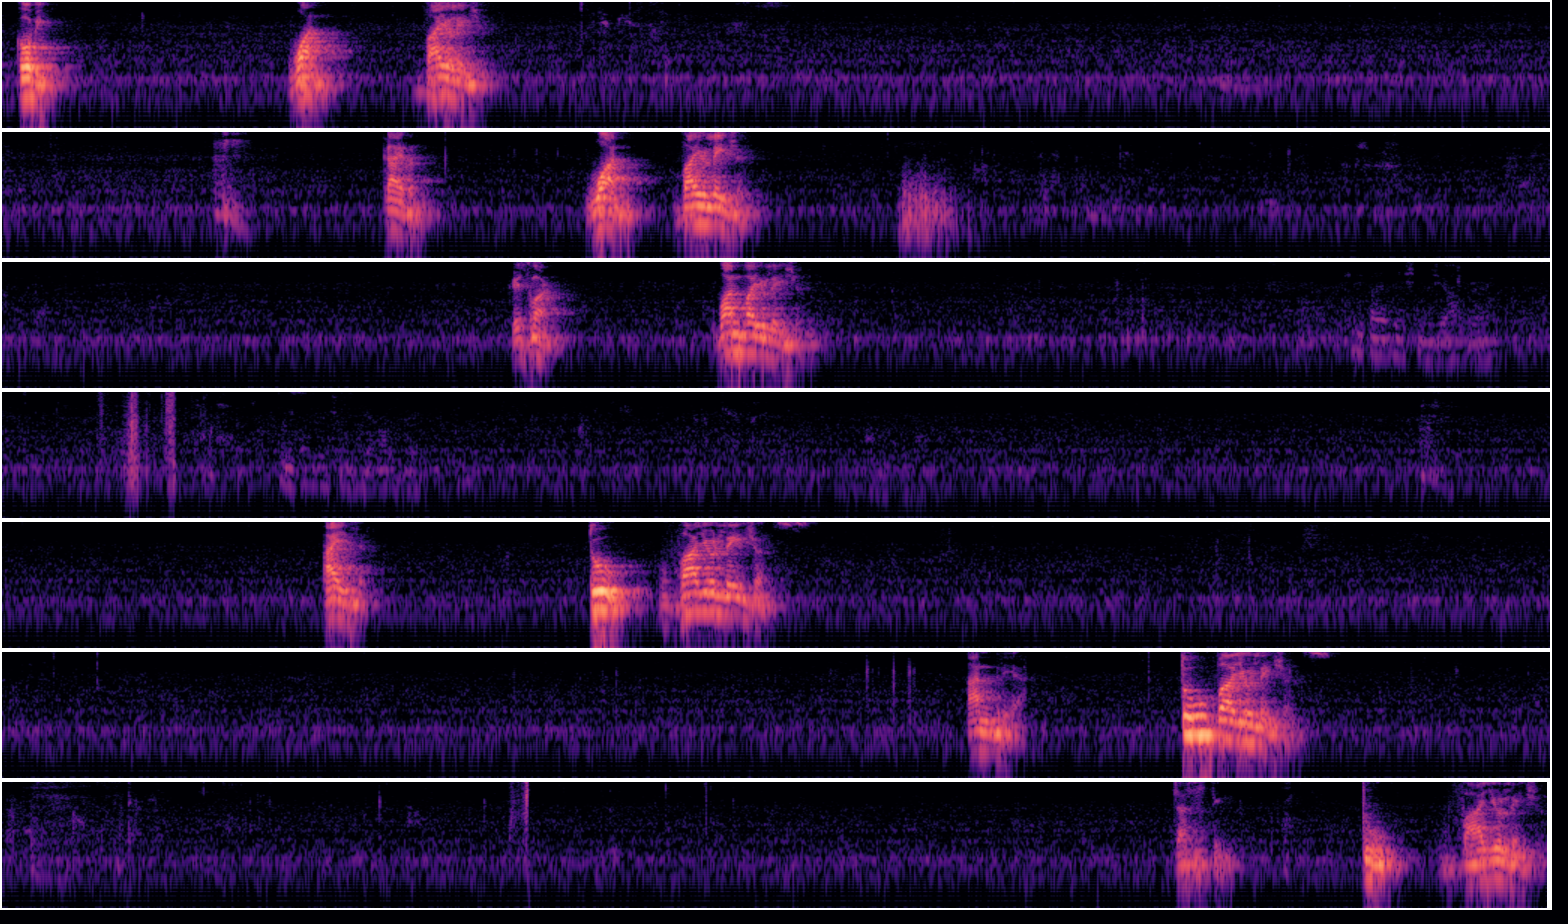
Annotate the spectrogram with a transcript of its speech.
Kobe. One, violation. Kyron. One, violation. Chrismar. One violation. Isaac. Two violations. Andrea. Two violations. adjusting to violations.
